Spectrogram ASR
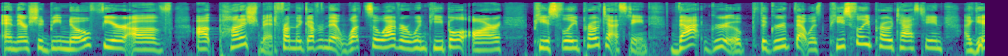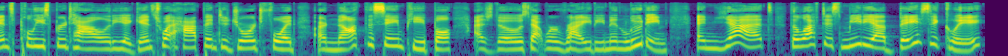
And there should be no fear of uh, punishment from the government whatsoever when people are peacefully protesting. That group, the group that was peacefully protesting against police brutality, against what happened to George Floyd, are not the same people as those that were rioting and looting. And yet, the leftist media basically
